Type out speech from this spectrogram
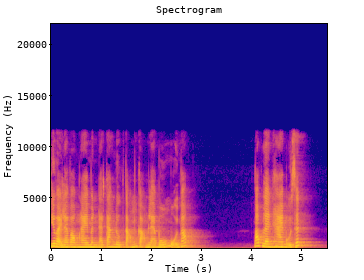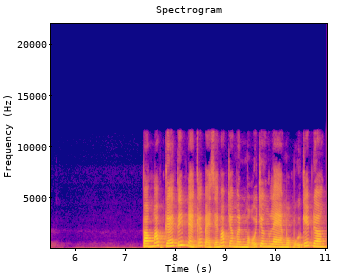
Như vậy là vòng này mình đã tăng được tổng cộng là 4 mũi móc. Móc lên hai mũi xích vòng móc kế tiếp nè, các bạn sẽ móc cho mình mỗi chân là một mũi kép đơn.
